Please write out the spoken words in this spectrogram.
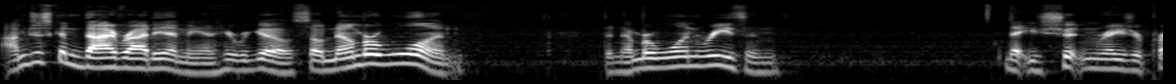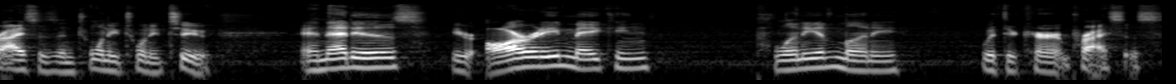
I'm just going to dive right in, man. Here we go. So, number one, the number one reason that you shouldn't raise your prices in 2022, and that is you're already making plenty of money with your current prices.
